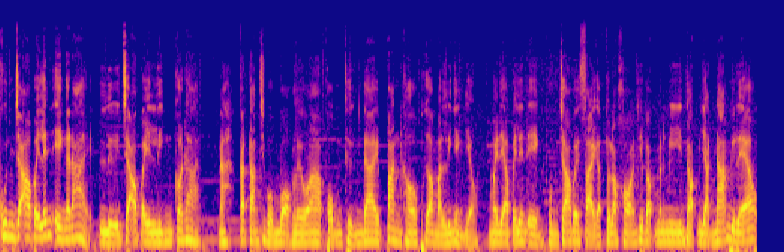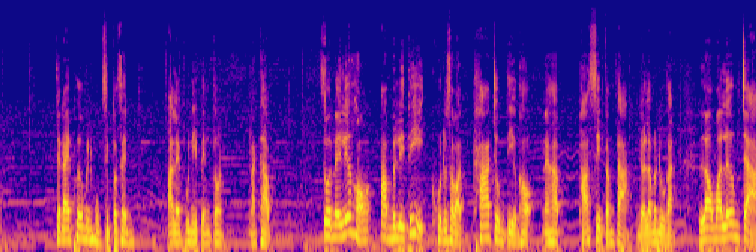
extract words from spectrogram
คุณจะเอาไปเล่นเองก็ได้ หรือจะเอาไปลิงก์ก็ได้ นะก็ตามที่ผมบอกเลยว่า ผมถึงได้ปั้นเขาเพื่อเอามาลิงก์อย่างเดียว ไม่ได้เอาไปเล่นเอง ผมจะเอาไปใส่กับตัวละครที่แบบมันมีดรอปหยาดน้ำอยู่แล้ว จะได้เพิ่มเป็น 60%อะไรพวกนี้เป็นต้นนะครับส่วนในเรื่องของ ability คุณสมบัติท่าโจมตีของเขานะครับ passive ต่างๆ เดี๋ยวเรามาดูกัน เรามาเริ่มจาก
